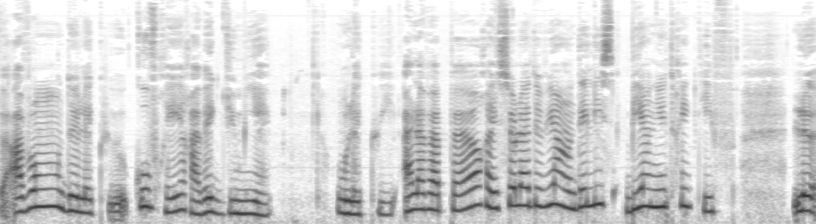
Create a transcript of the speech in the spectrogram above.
avant de le couvrir avec du miel. On le cuit à la vapeur et cela devient un délice bien nutritif. Le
